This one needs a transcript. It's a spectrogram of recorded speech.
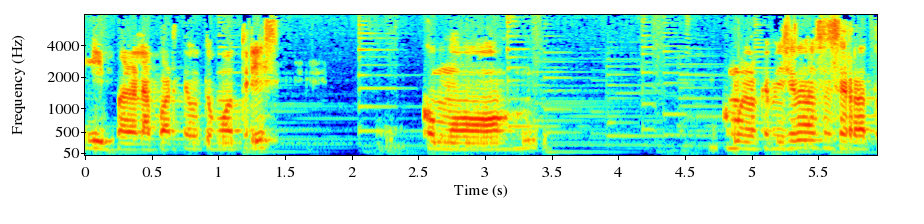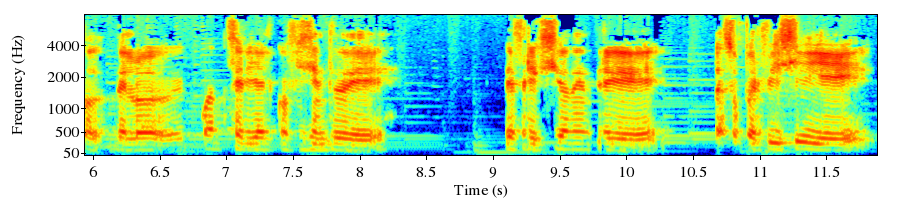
Y para la parte automotriz, como, como lo que mencionabas hace rato, de lo, cuánto sería el coeficiente de, fricción entre la superficie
